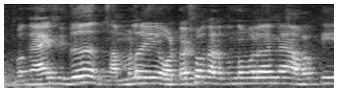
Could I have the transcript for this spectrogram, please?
അപ്പൊ ഗൈസ് ഇത് നമ്മൾ ഈ ഓട്ടോ ഷോ നടത്തുന്ന പോലെ തന്നെ അവർക്ക് ഈ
